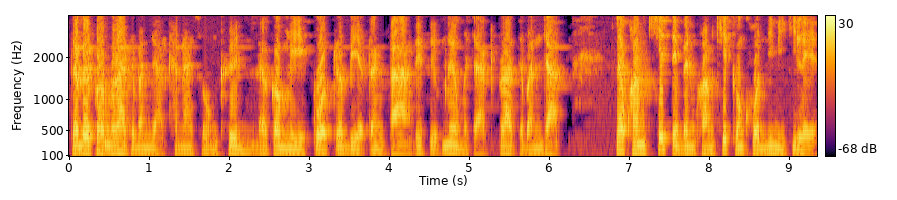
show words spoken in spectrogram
แต่ไปเพิ่มพระราชบัญญัติคณะสงฆ์ขึ้น แล้วก็มีกฎระเบียบต่าง ๆ ที่สืบเนื่องมาจากพระราชบัญญัติ แล้วความคิดเนี่ยเป็นความคิดของคนที่มีกิเลส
